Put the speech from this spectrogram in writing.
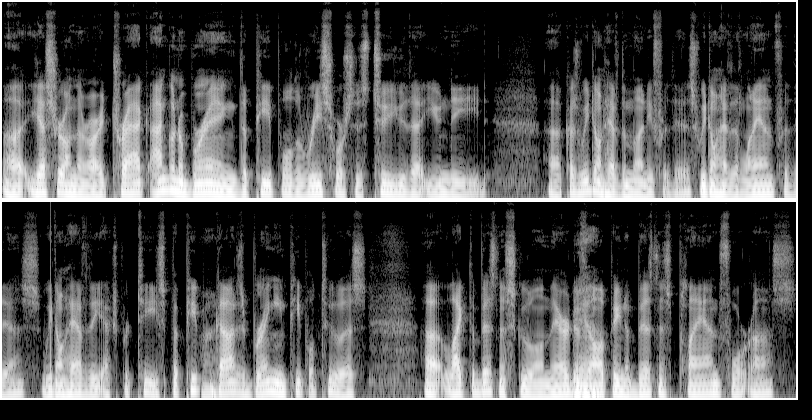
Uh, yes, you're on the right track. I'm going to bring the people, the resources to you that you need, because we don't have the money for this, we don't have the land for this, we don't have the expertise. But people, Right. God is bringing people to us, uh, like the business school, and they're Yeah. developing a business plan for us.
